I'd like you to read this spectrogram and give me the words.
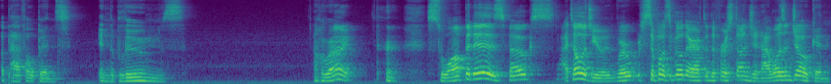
A path opens in the blooms. Alright. Swamp it is, folks. I told you, we're supposed to go there after the first dungeon. I wasn't joking.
